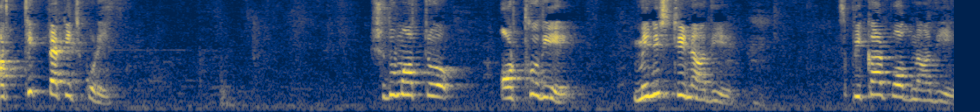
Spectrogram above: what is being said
আর্থিক প্যাকেজ করে শুধুমাত্র অর্থ দিয়ে, মিনিস্ট্রি না দিয়ে, স্পিকার পদ না দিয়ে,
